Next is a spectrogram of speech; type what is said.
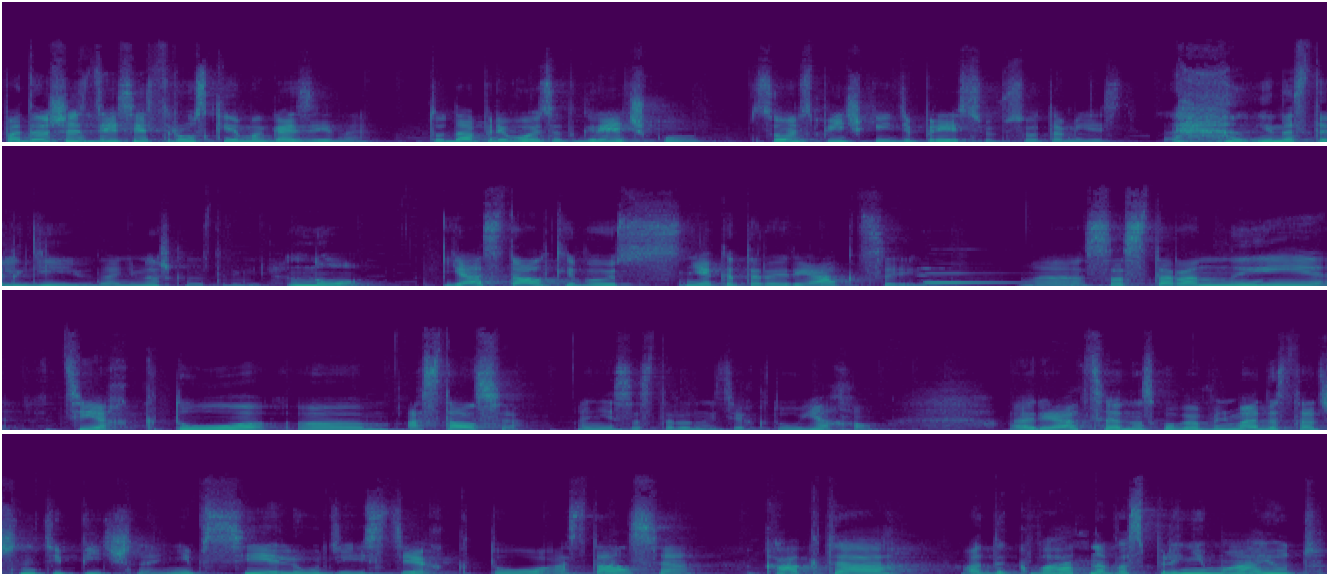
Потому что здесь есть русские магазины. Туда привозят гречку, соль, спички и депрессию. Все там есть. И ностальгию, да, немножко ностальгии. Но я сталкиваюсь с некоторой реакцией со стороны тех, кто э, остался, а не со стороны тех, кто уехал. А Реакция, насколько я понимаю, достаточно типичная. Не все люди из тех, кто остался, как-то адекватно воспринимают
